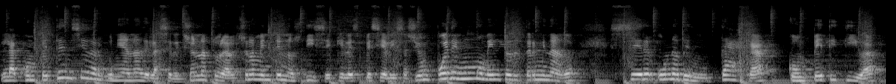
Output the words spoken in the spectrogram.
La competencia darwiniana de la selección natural solamente nos dice que la especialización puede en un momento determinado ser una ventaja competitiva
